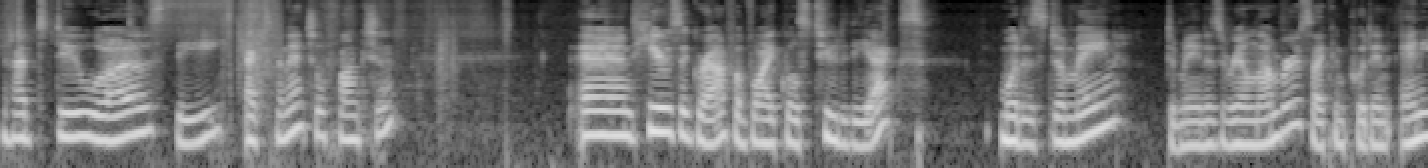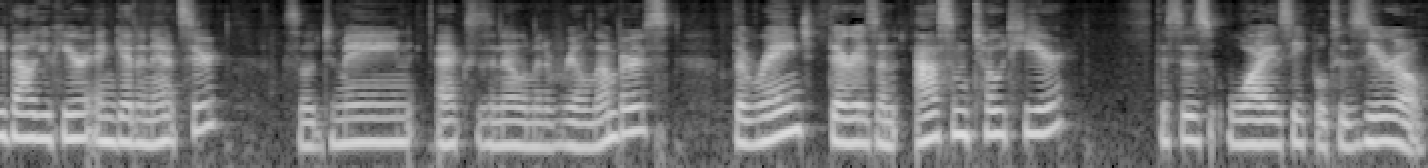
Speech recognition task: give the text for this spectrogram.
you had to do was the exponential function. And here's a graph of y equals 2 to the x. What is domain? Domain is real numbers. I can put in any value here and get an answer. So domain x is an element of real numbers. The range, there is an asymptote here. This is y is equal to 0.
